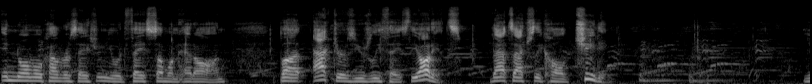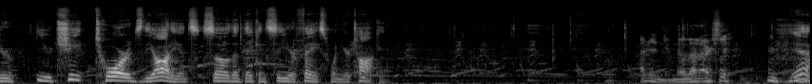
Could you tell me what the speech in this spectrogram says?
in normal conversation, you would face someone head on, but actors usually face the audience. That's actually called cheating you you cheat towards the audience so that they can see your face when you're talking. I didn't even know that actually. Yeah,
